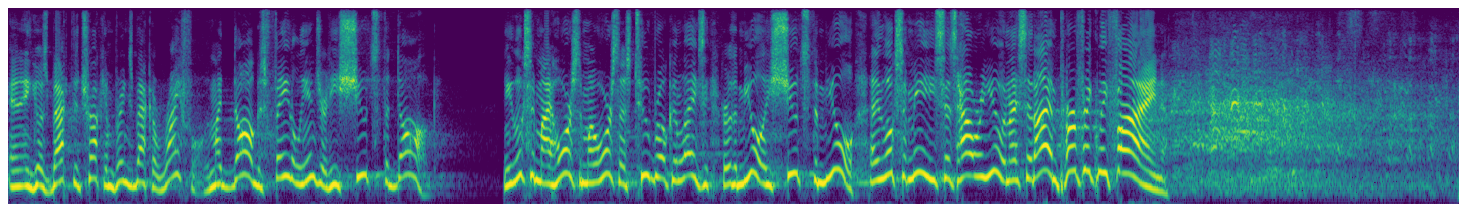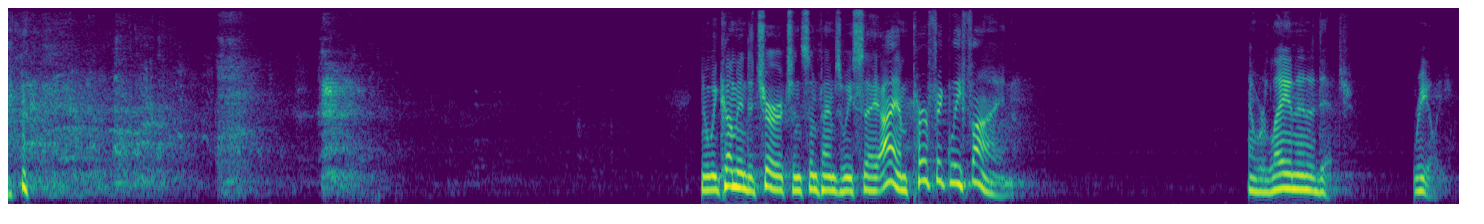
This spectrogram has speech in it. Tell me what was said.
And he goes back to the truck and brings back a rifle. And my dog is fatally injured. He shoots the dog. He looks at my horse, and my horse has two broken legs, or the mule. He shoots the mule. And he looks at me he says, How are you? And I said, I am perfectly fine. You know, we come into church and sometimes we say, I am perfectly fine. And we're laying in a ditch, really.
